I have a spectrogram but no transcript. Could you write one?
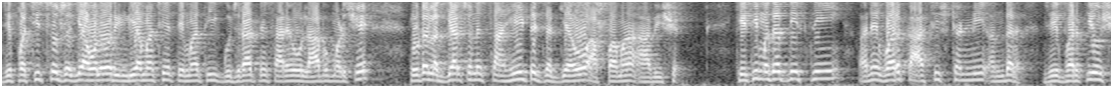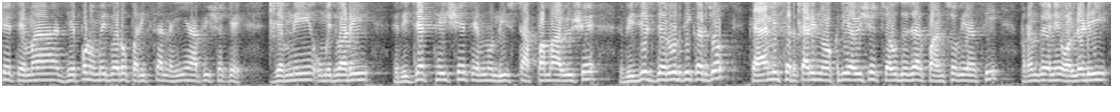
જે પચીસો જગ્યા ઓલ ઓવર ઇન્ડિયામાં છે, તેમાંથી ગુજરાતને સારો એવો લાભ મળશે. ટોટલ અગિયારસો ને જગ્યાઓ આપવામાં આવી છે. ખેતી મદદનીશની અને વર્ક આસિસ્ટન્ટની અંદર જે ભરતીઓ છે તેમાં જે પણ ઉમેદવારો પરીક્ષા નહીં આપી શકે, જેમની ઉમેદવારી રિજેક્ટ થઈ છે તેમનું લિસ્ટ આપવામાં આવ્યું છે. વિઝિટ જરૂરથી કરજો. કાયમી સરકારી નોકરી આવી છે ચૌદ હજાર પાંચસો બ્યાસી, પરંતુ એની ઓલરેડી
